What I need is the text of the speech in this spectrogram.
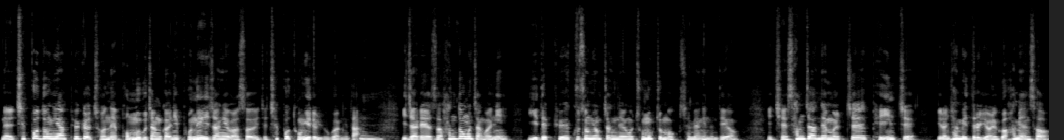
네, 체포 동의안 표결 전에 법무부 장관이 본회의장에 와서 이제 체포 동의를 요구합니다. 음. 이 자리에서 한동훈 장관이 이 대표의 구속영장 내용을 조목조목 설명했는데요. 이 제3자 뇌물죄, 배인죄 이런 혐의들을 열거하면서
